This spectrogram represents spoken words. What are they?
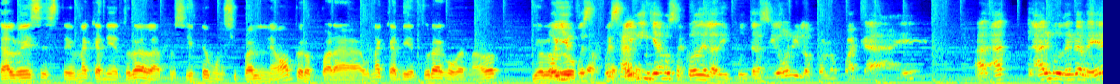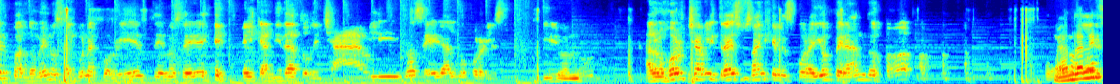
tal vez este, una candidatura a la presidente municipal de León, pero para una candidatura a gobernador, yo lo Oye, pues, pues alguien ya lo sacó de la diputación y lo colocó acá, ¿eh? algo debe haber, cuando menos alguna corriente, no sé, el candidato de Charlie, no sé, algo por el estilo, ¿no? A lo mejor Charlie trae sus ángeles por ahí operando. Ándale.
